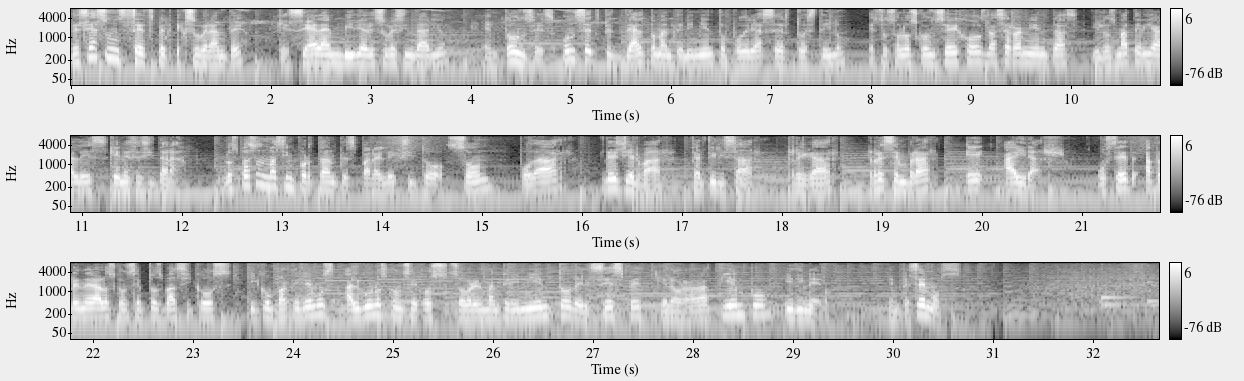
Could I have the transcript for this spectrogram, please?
¿Deseas un césped exuberante? ¿Que sea la envidia de su vecindario? Entonces, un césped de alto mantenimiento podría ser tu estilo. Estos son los consejos, las herramientas y los materiales que necesitará. Los pasos más importantes para el éxito son podar, deshiervar, fertilizar, regar, resembrar e airar. Usted aprenderá los conceptos básicos y compartiremos algunos consejos sobre el mantenimiento del césped que ahorrará tiempo y dinero. Empecemos.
